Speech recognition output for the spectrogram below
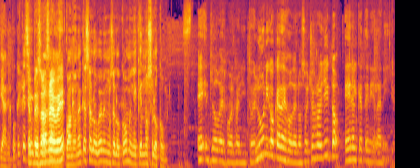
ya, ¿por qué que siempre Empezó al pasa eso? revés. Cuando no es que se lo beben o se lo comen, es que no se lo comen. Eh, lo dejó el rollito. El único que dejó de los ocho rollitos era el que tenía el anillo.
